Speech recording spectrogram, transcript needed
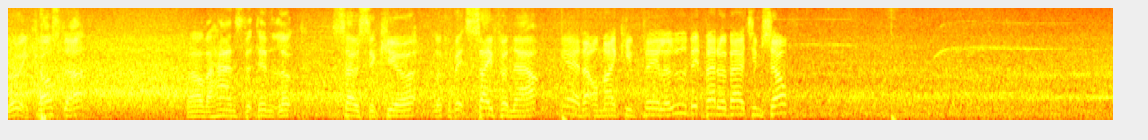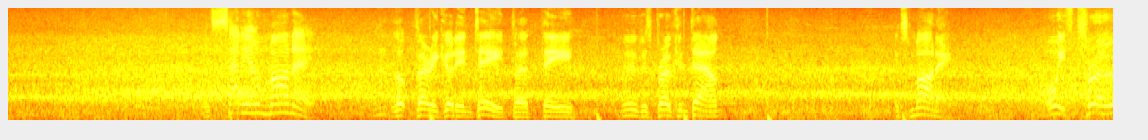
Rui Costa. Well, the hands that didn't look so secure look a bit safer now. Yeah, that'll make him feel a little bit better about himself. Sadio Mane. That looked very good indeed, but the move has broken down. It's Mane. Oh, he's through.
